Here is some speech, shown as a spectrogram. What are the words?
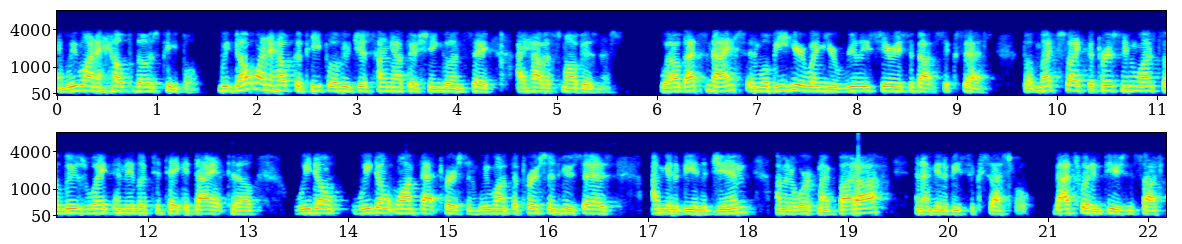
And we want to help those people. We don't want to help the people who just hung out their shingle and say, I have a small business. Well, that's nice. And we'll be here when you're really serious about success. But much like the person who wants to lose weight and they look to take a diet pill, we don't we don't want that person. We want the person who says, I'm going to be in the gym, I'm going to work my butt off, and I'm going to be successful. That's what Infusionsoft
